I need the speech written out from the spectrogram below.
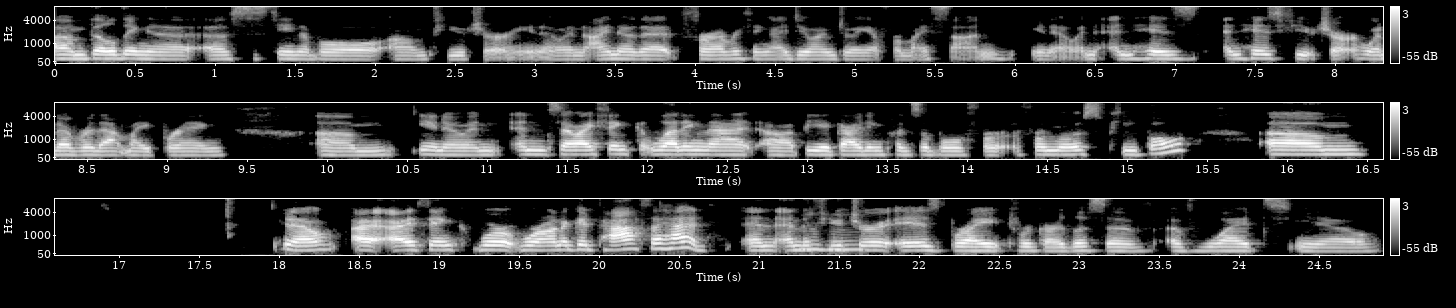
um, building a, a sustainable um, future you know and i know that for everything i do i'm doing it for my son you know and, and his and his future whatever that might bring um, you know and and so i think letting that uh, be a guiding principle for for most people um, you know I, I think we're we're on a good path ahead and and the mm-hmm. future is bright regardless of of what you know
